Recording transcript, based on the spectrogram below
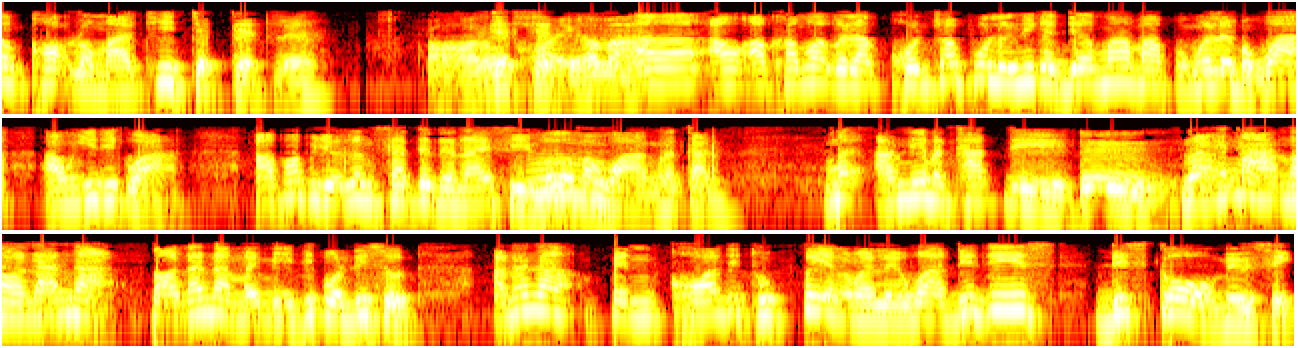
ต้องเคาะลงมาที่เจ็ดเจ็ดเลย อ๋อต้องถอยเข้ามา เออเอาเอาคำว่าเวลาคนชอบพูดเรื่องนี้กันเยอะมากมาผมก็เลยบอกว่าเอางี้ดีกว่า เอาภาพยนตร์เรื่อง Saturday Night Fever อืม มาวางแล้วกันไม่อันนี้มันชัดดี อืม หนังมาตอนนั้นน่ะ ตอนนั้นน่ะมันมีอิทธิพลที่สุด อันนั้นน่ะเป็นคอนที่ทุบเปี้ยงออกมาเลยว่า this is disco music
